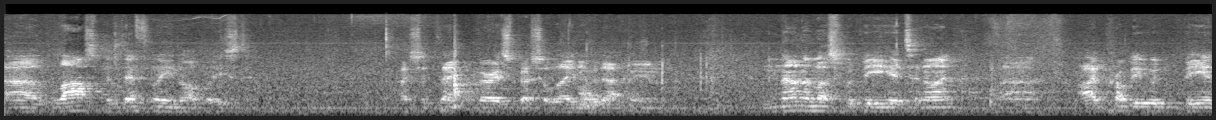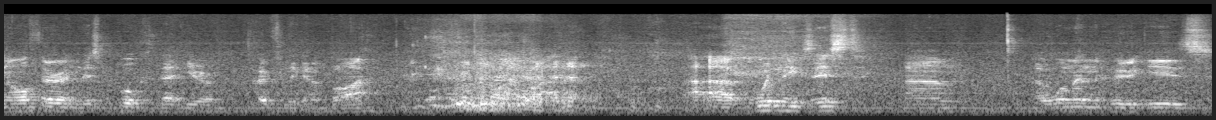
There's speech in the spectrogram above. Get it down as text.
Uh, last but definitely not least, I should thank a very special lady without whom none of us would be here tonight. Uh, I probably would be an author in this book that you're hopefully going to buy. uh, wouldn't exist. Um, a woman who is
